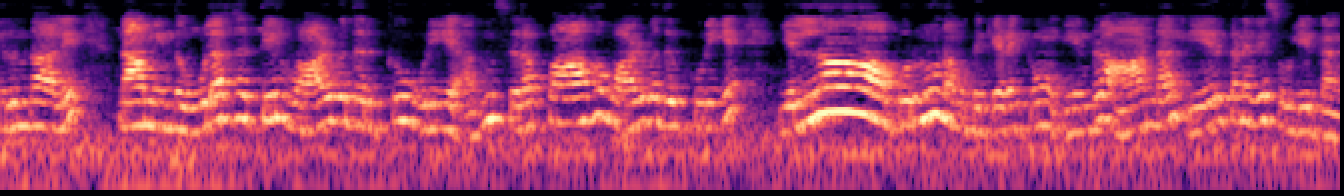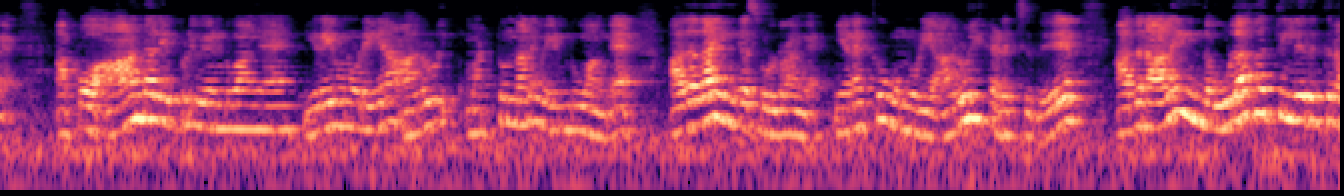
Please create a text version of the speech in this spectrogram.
இருந்தாலே நாம் இந்த உலகத்தில் வாழ்வதற்கு உரிய அதுவும் சிறப்பாக வாழ்வதற்குரிய எல்லா பொருளும் நமக்கு கிடைக்கும் என்று ஆண்டாள் ஏற்கனவே சொல்லியிருக்காங்க. அப்போ ஆண்டாள் எப்படி வேண்டுவாங்க? இறைவனுடைய அருள் மட்டும்தானே வேண்டுவாங்க? அதை தான் இங்க சொல்றாங்க. எனக்கு உன்னுடைய அருள் கிடைச்சது. அதனால இந்த உலகத்தில் இருக்கிற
